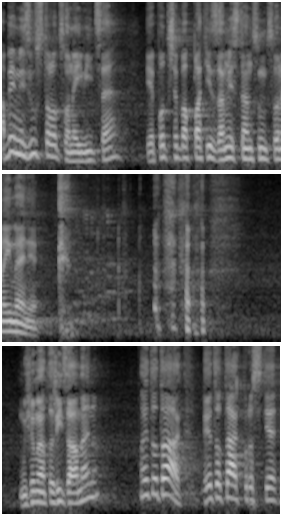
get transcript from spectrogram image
Aby mi zůstalo co nejvíce, je potřeba platit zaměstnancům co nejméně. Můžeme na to říct amen? No je to tak, je to tak prostě.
